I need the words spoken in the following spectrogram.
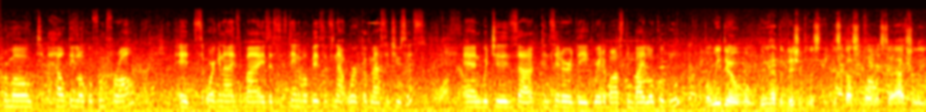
promote healthy local food for all. It's organized by the Sustainable Business Network of Massachusetts, and which is uh, considered the Greater Boston Buy Local Group. What we do, we had the vision for this, this festival was to actually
